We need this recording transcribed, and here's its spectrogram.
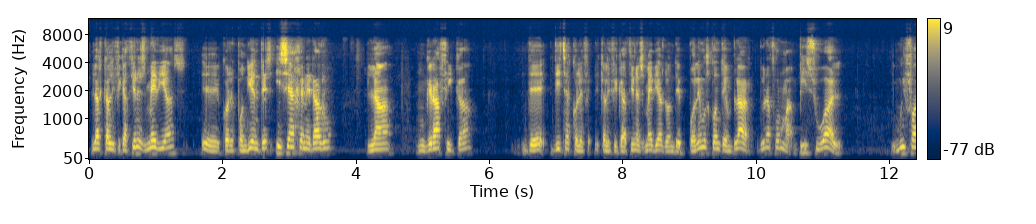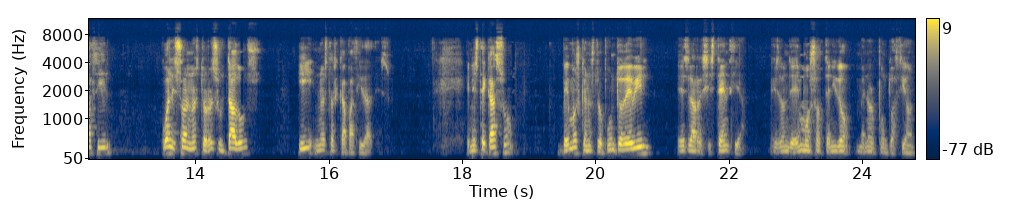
las calificaciones medias eh, correspondientes y se ha generado la gráfica de dichas calificaciones medias donde podemos contemplar de una forma visual y muy fácil cuáles son nuestros resultados y nuestras capacidades. En este caso, vemos que nuestro punto débil es la resistencia, es donde hemos obtenido menor puntuación,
